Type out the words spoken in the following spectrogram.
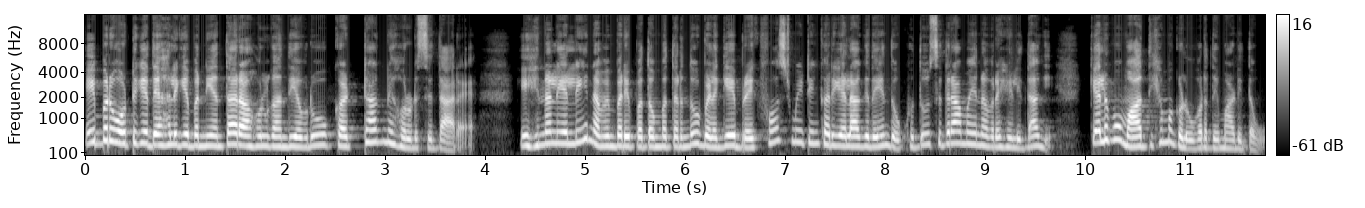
ಇಬ್ಬರು ಒಟ್ಟಿಗೆ ದೆಹಲಿಗೆ ಬನ್ನಿ ಅಂತ ರಾಹುಲ್ ಗಾಂಧಿ ಅವರು ಕಟ್ಟಾಜ್ಞೆ ಹೊರಡಿಸಿದ್ದಾರೆ. ಈ ಹಿನ್ನೆಲೆಯಲ್ಲಿ ನವೆಂಬರ್ ಇಪ್ಪತ್ತೊಂಬತ್ತರಂದು ಬೆಳಗ್ಗೆ ಬ್ರೇಕ್ಫಾಸ್ಟ್ ಮೀಟಿಂಗ್ ಕರೆಯಲಾಗಿದೆ ಎಂದು ಖುದ್ದು ಸಿದ್ದರಾಮಯ್ಯನವರೇ ಹೇಳಿದ್ದಾಗಿ ಕೆಲವು ಮಾಧ್ಯಮಗಳು ವರದಿ ಮಾಡಿದ್ದವು.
